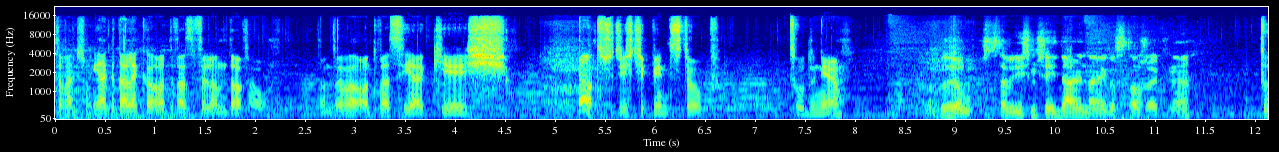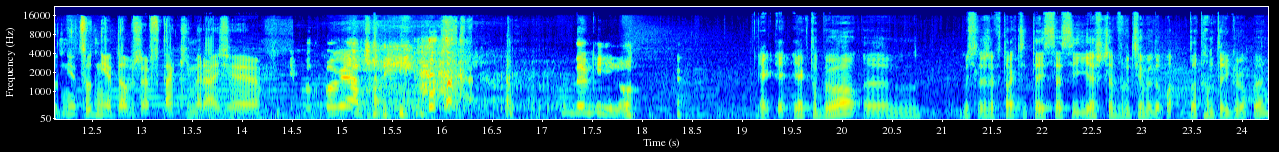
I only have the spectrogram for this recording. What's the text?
zobaczmy, jak daleko od was wylądował. Wylądował od was jakieś. No, 35 stóp. Cudnie. No, że Stawiliśmy się idealnie na jego stożek, nie? Cudnie, cudnie, dobrze. W takim razie. Nie podpowiadaj! Debilu! Jak, jak- jak to było? Ym, myślę, że w trakcie tej sesji jeszcze wrócimy do, do tamtej grupy.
